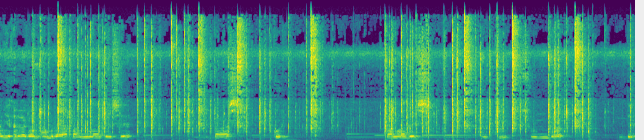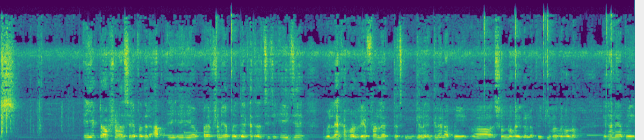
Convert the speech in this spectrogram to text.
আমি এখানে রাখলাম আমরা বাংলাদেশে বাস করি। বাংলাদেশ একটি সুন্দর দেশ। এই একটা অপশন আছে আপনাদের আপ- এই এই অপশনে আপনি দেখা যাচ্ছে যে এই যে পর রেফার লিখতে গেলে- গেলেন আপনি শূন্য হয়ে গেল। আপনি কীভাবে হলো? এখানে আপনি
